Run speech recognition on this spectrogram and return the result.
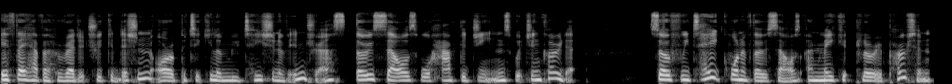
If they have a hereditary condition or a particular mutation of interest, those cells will have the genes which encode it. So, if we take one of those cells and make it pluripotent,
